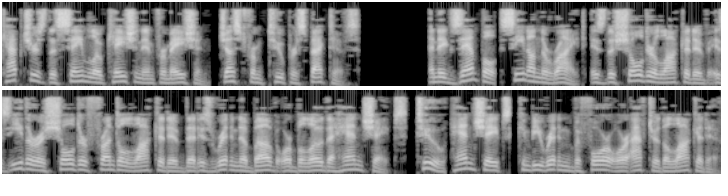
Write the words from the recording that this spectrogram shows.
captures the same location information, just from two perspectives. An example seen on the right is the shoulder locative is either a shoulder frontal locative that is written above or below the handshapes. 2 handshapes, can be written before or after the locative.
